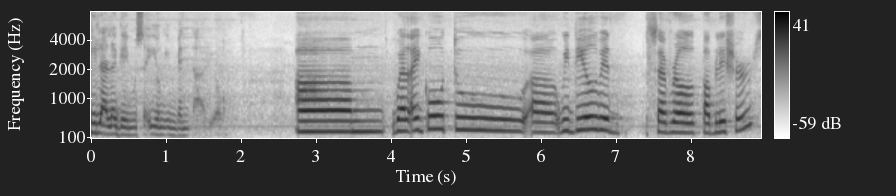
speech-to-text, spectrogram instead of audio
ilalagay mo sa iyong inventaryo? Um, well, I go to, uh, we deal with several publishers,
